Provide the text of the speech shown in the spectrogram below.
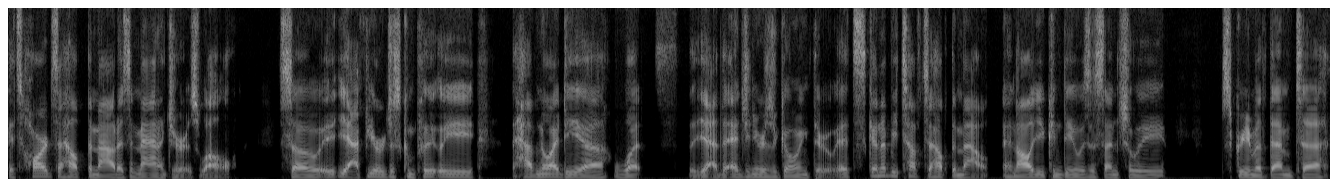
it's hard to help them out as a manager as well. So yeah, if you're just completely have no idea what yeah the engineers are going through, it's going to be tough to help them out. And all you can do is essentially scream at them to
